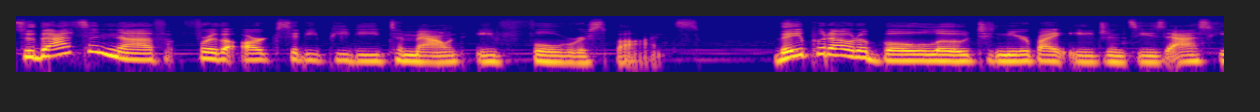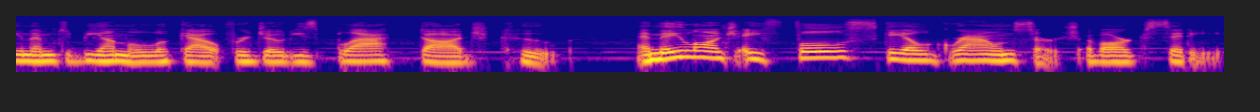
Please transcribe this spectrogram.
So that's enough for the Ark City PD to mount a full response. They put out a bolo to nearby agencies asking them to be on the lookout for Jodi's black Dodge coupe, and they launch a full scale ground search of Ark City.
